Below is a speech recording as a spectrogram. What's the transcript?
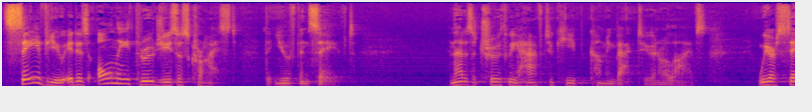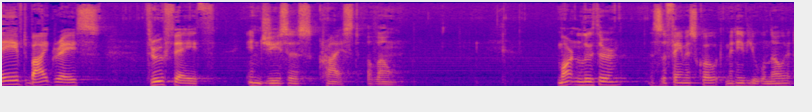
save you. It is only through Jesus Christ that you have been saved. And that is a truth we have to keep coming back to in our lives. We are saved by grace through faith in Jesus Christ alone. Martin Luther, this is a famous quote, many of you will know it,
